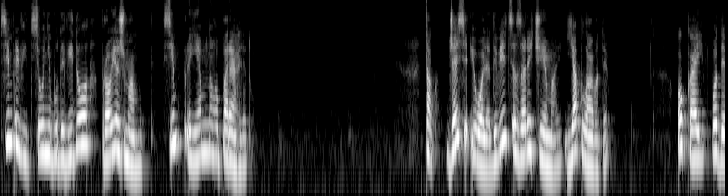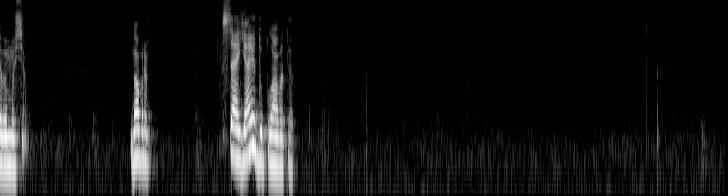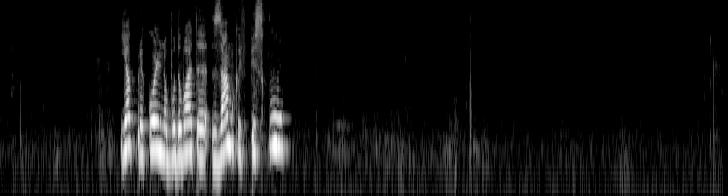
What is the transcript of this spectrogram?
Всім привіт! Сьогодні буде відео про яжмаму. Всім приємного перегляду. Так, Джесі і Оля, дивіться за речима. Я плавати. Окей, подивимося. Добре. Все, я йду плавати. Як прикольно будувати замки в піску.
